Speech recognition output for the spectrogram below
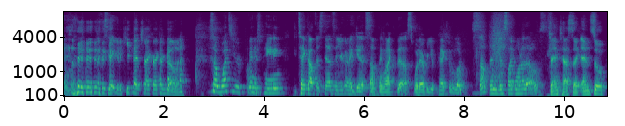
right? It is, it You're gonna keep that track record going. So once you're finished painting, you take off the stencil, you're going to get something like this. Whatever you picked, it will look something just like one of those. Fantastic. And so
